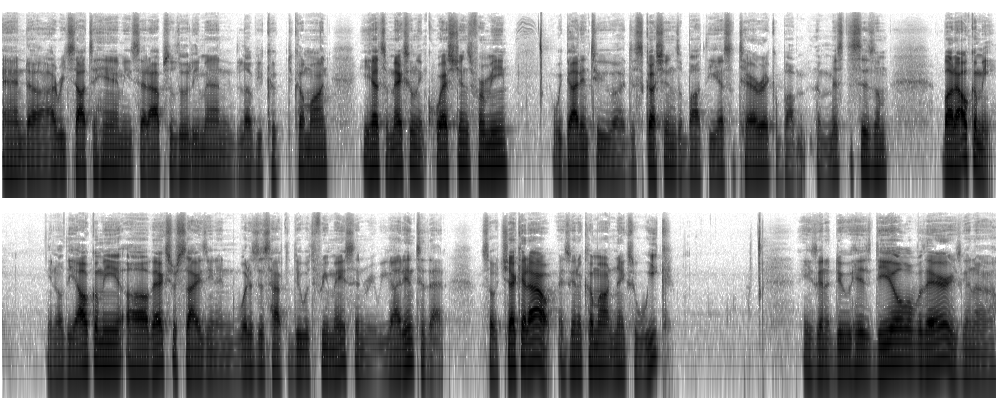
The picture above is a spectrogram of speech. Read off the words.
And uh, I reached out to him. He said, Absolutely, man. Love you to come on. He had some excellent questions for me. We got into uh, discussions about the esoteric, about the mysticism, about alchemy you know, the alchemy of exercising and what does this have to do with Freemasonry? We got into that. So check it out. It's going to come out next week. He's going to do his deal over there. He's going to,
